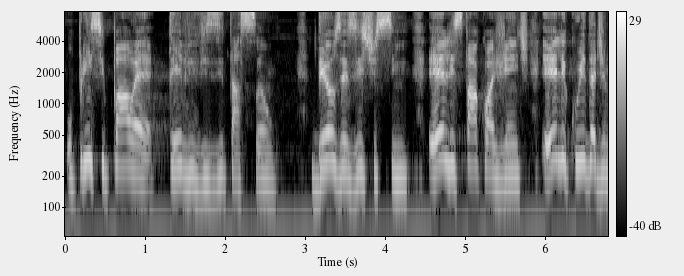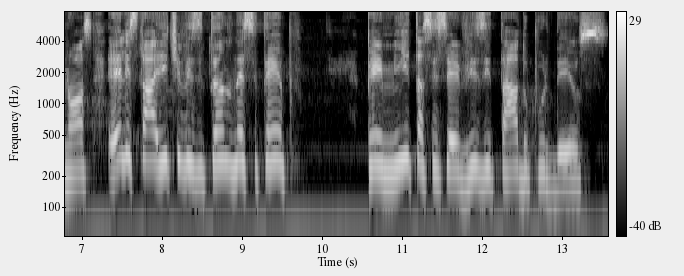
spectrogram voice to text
o principal é: teve visitação. Deus existe sim, Ele está com a gente, Ele cuida de nós, Ele está aí te visitando nesse tempo. Permita-se ser visitado por Deus.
